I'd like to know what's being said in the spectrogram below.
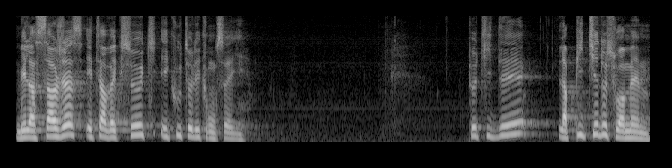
mais la sagesse est avec ceux qui écoutent les conseils. Petit d, la pitié de soi-même.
